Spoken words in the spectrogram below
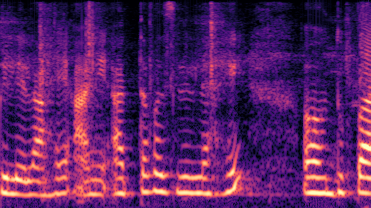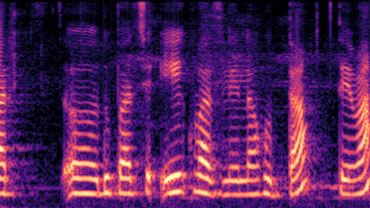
पिलेला आहे आणि आत्ता वाजलेले आहे. दुपार दुपारचे एक वाजलेला होता तेव्हा.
